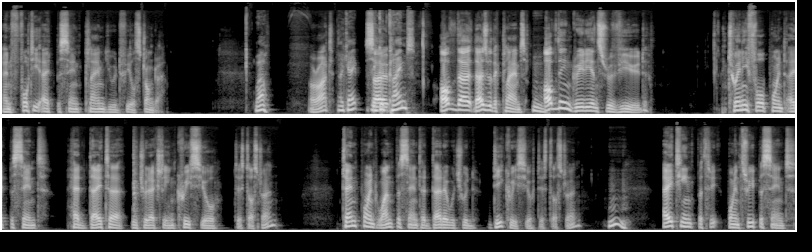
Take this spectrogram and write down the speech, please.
and 48% claimed you would feel stronger. Wow. All right. Okay. So- good claims. Of the, those were the claims. Hmm. Of the ingredients reviewed, 24.8% had data which would actually increase your testosterone. 10.1% had data which would decrease your testosterone. Mm. 18.3%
